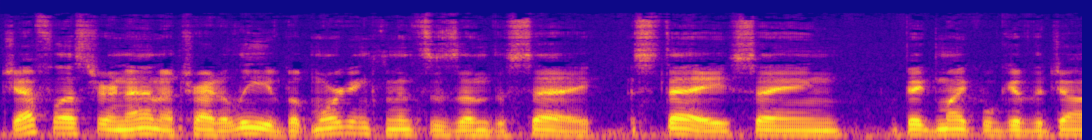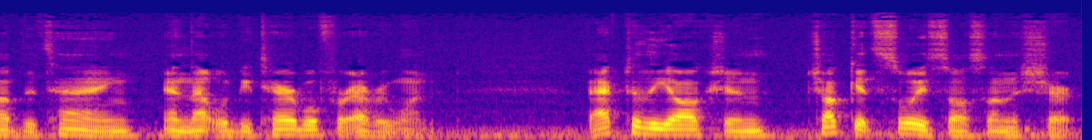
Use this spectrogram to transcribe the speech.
Jeff, Lester, and Anna try to leave, but Morgan convinces them to say, stay, saying Big Mike will give the job to Tang, and that would be terrible for everyone. Back to the auction, Chuck gets soy sauce on his shirt.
